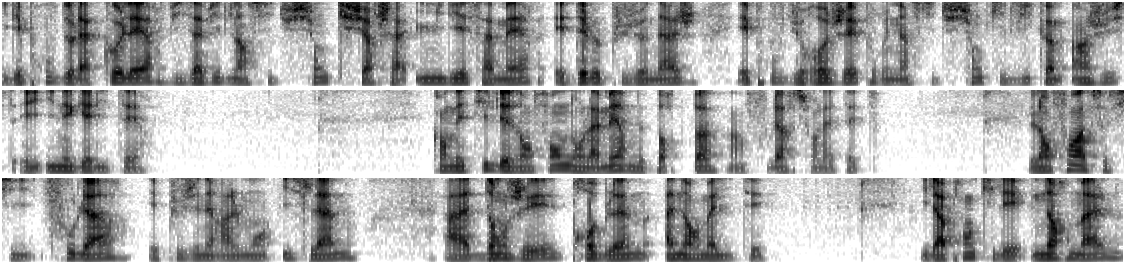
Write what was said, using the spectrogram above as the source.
Il éprouve de la colère vis-à-vis de l'institution qui cherche à humilier sa mère et dès le plus jeune âge éprouve du rejet pour une institution qu'il vit comme injuste et inégalitaire. Qu'en est-il des enfants dont la mère ne porte pas un foulard sur la tête? L'enfant associe foulard et plus généralement islam à danger, problème, anormalité. Il apprend qu'il est normal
